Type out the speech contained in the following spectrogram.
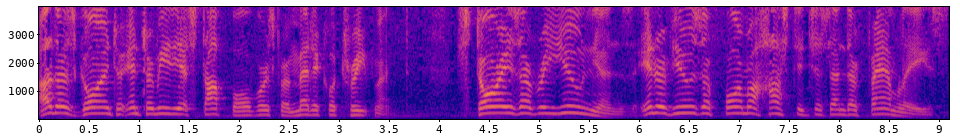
others going to intermediate stopovers for medical treatment stories of reunions, interviews of former hostages and their families,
